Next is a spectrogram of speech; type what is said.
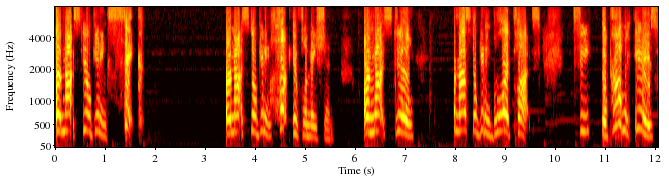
are not still getting sick, are not still getting heart inflammation, are not still are not still getting blood clots. See, the problem is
